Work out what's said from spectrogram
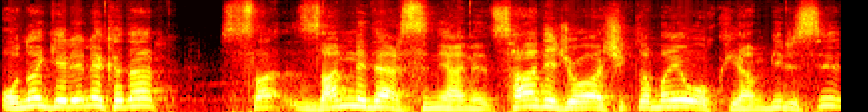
ona gelene kadar zannedersin yani sadece o açıklamayı okuyan birisi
